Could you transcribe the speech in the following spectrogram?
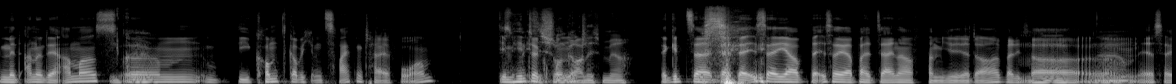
mit Anne der Ammers. Okay. Ähm, die kommt, glaube ich, im zweiten Teil vor. Im Das weiß ich Hintergrund. schon gar nicht mehr. Da gibt's ja, da, da ist er ja, da ist er ja bei seiner Familie da, bei dieser, Mhm, ja, ähm, er ist ja,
